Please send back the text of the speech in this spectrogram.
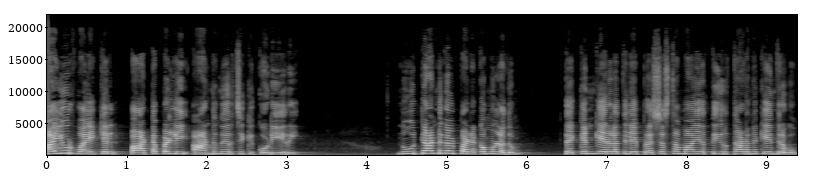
ആയൂർ വയക്കൽ പാട്ടപ്പള്ളി ആണ്ടുനേർച്ചയ്ക്ക് കൊടിയേറി. നൂറ്റാണ്ടുകൾ പഴക്കമുള്ളതും തെക്കൻ കേരളത്തിലെ പ്രശസ്തമായ തീർത്ഥാടന കേന്ദ്രവും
